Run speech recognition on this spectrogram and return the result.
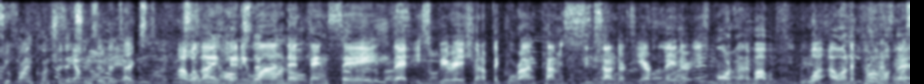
to find contradictions in the text. I So would we like hope anyone Stefano- that can say that inspiration of the Quran coming 600 years later is more than a Bible. What I want a proof of that.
